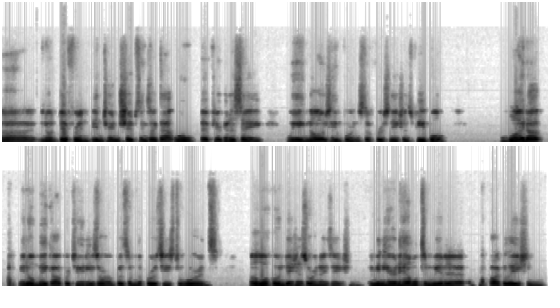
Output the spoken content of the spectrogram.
Uh, you know, different internships, things like that. Well, if you're going to say we acknowledge the importance of First Nations people, why not, you know, make opportunities or put some of the proceeds towards a local indigenous organization. I mean, here in Hamilton, we have a population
